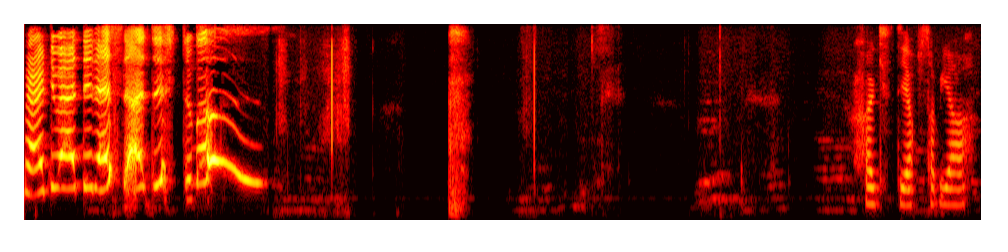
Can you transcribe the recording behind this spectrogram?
Merdivenden aşağı düştüm. Hangisi yapsam ya?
